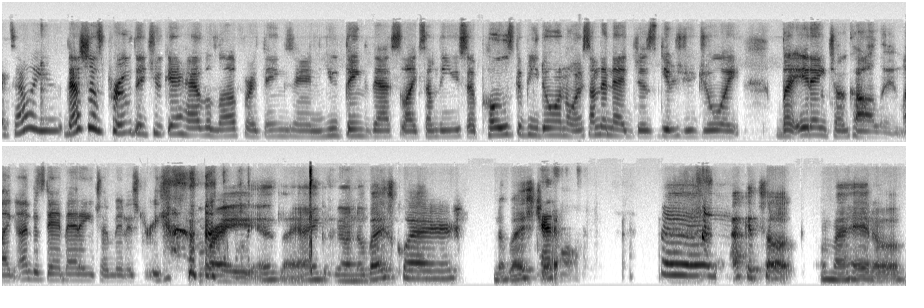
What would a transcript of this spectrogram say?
I tell you, that's just proof that you can have a love for things and you think that's like something you're supposed to be doing or something that just gives you joy, but it ain't your calling. Like, understand that ain't your ministry. right. It's like, I ain't gonna be on nobody's choir, nobody's church. Uh, I could talk on my head off,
